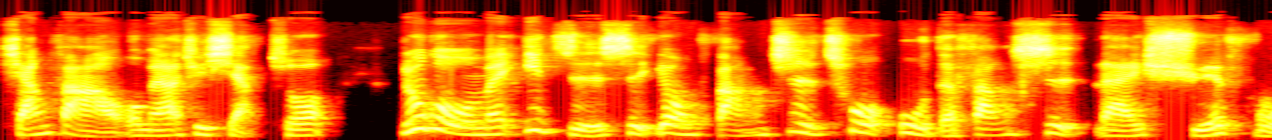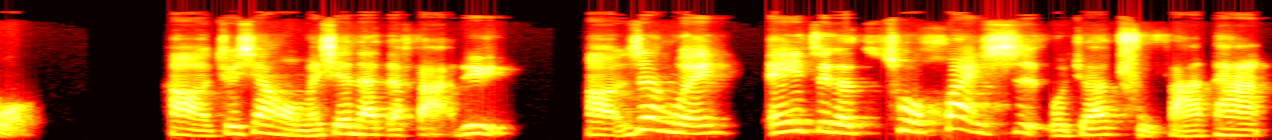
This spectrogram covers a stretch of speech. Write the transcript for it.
想法哦，我们要去想说，如果我们一直是用防治错误的方式来学佛，啊，就像我们现在的法律啊，认为，哎，这个做坏事，我就要处罚他。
